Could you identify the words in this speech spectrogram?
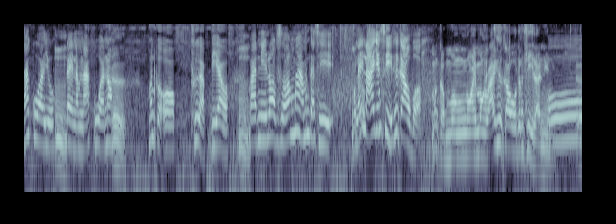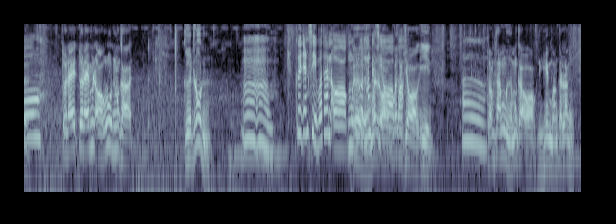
น่ากลัวอยู่อืมได้น้ำหนักกลัวเนาะเออมันก็ออกเผือบเดียวอืมบาดนี้รอบสองมามันก็สิมันก็หลายๆจังสี่คือเก่าบ่ มันก็มองน้อยมองหลายคือเก่าจังซี่ล่ะนี่โอ้เออตัวใดตัวใดมันออกรุ่นมันก็เกิดรุ่น อืมอืมคือจังสี่บ่ทันออกมือรุ่นมันก็สิออกมันบ่ก็สิออกอีก เออสองสามมือมันก็ออกนี่ให้เหมือนกำลังป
